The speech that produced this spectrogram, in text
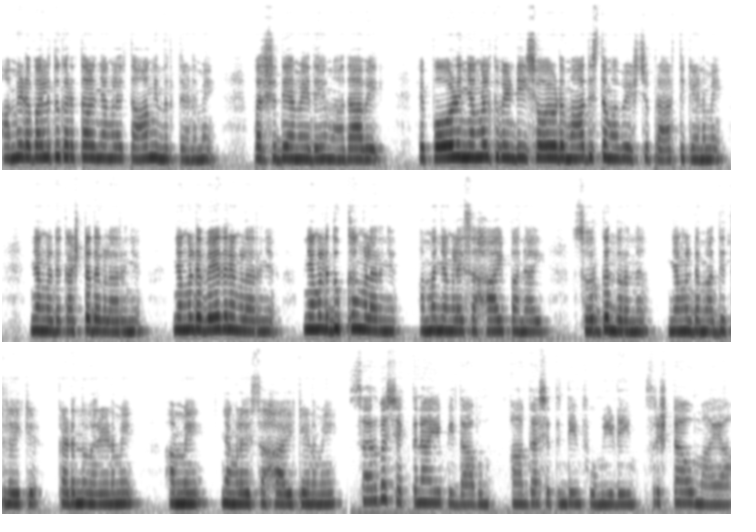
അമ്മയുടെ വലതു കരുത്താൽ ഞങ്ങളെ താങ്ങി നിർത്തേണമേ. പരിശുദ്ധയമ്മേ മാതാവേ എപ്പോഴും ഞങ്ങൾക്ക് വേണ്ടി ഈശോയോട് മാധ്യസ്ഥം അപേക്ഷിച്ച് പ്രാർത്ഥിക്കണമേ. ഞങ്ങളുടെ കഷ്ടതകൾ അറിഞ്ഞ് ഞങ്ങളുടെ വേദനകൾ അറിഞ്ഞ് ഞങ്ങളുടെ ദുഃഖങ്ങൾ അറിഞ്ഞ് അമ്മ ഞങ്ങളെ സഹായിപ്പാനായി സ്വർഗം തുറന്ന് ഞങ്ങളുടെ മധ്യത്തിലേക്ക് കടന്നു വരണമേ. അമ്മേ ഞങ്ങളെ സഹായിക്കണമേ. സർവശക്തനായ പിതാവും ആകാശത്തിന്റെയും ഭൂമിയുടെയും സൃഷ്ടാവുമായ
